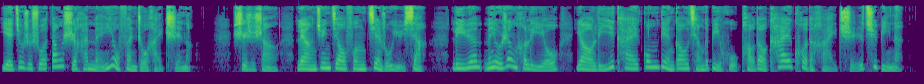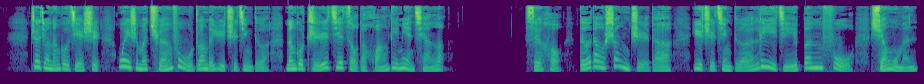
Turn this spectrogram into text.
也就是说，当时还没有泛舟海池呢。事实上，两军交锋箭如雨下，李渊没有任何理由要离开宫殿高墙的庇护，跑到开阔的海池去避难。这就能够解释为什么全副武装的尉迟敬德能够直接走到皇帝面前了。随后。得到圣旨的尉迟敬德立即奔赴玄武门，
